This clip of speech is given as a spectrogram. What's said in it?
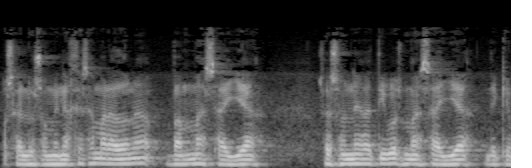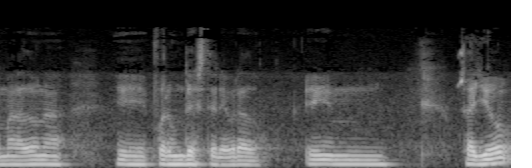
o sea, los homenajes a Maradona van más allá, o sea, son negativos más allá de que Maradona eh, fuera un descerebrado. Sea, yo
